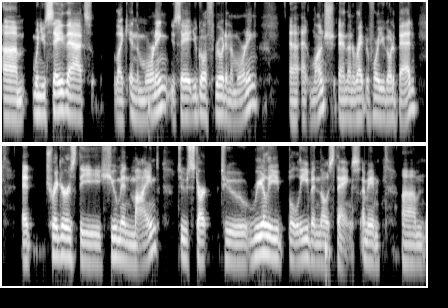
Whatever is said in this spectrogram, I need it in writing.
um, when you say that, like in the morning, you say you go through it in the morning, uh, at lunch, and then right before you go to bed, it triggers the human mind to start to really believe in those things. I mean, um,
